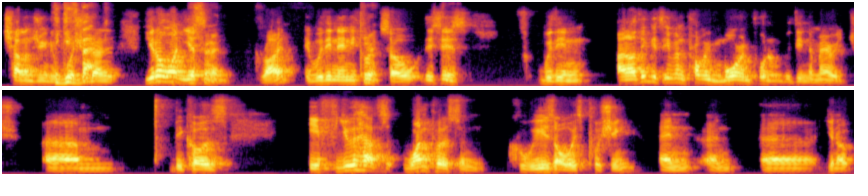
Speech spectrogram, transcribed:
Challenging to, push your boundaries. You don't want yes men, right? Within anything. Correct. So this Correct. is within, and I think it's even probably more important within a marriage, um, because if you have one person who is always pushing and and uh, you know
